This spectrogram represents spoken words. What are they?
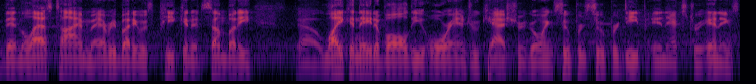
than the last time everybody was peeking at somebody uh, like a Nate Eovaldi or Andrew Cashner going super, super deep in extra innings.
